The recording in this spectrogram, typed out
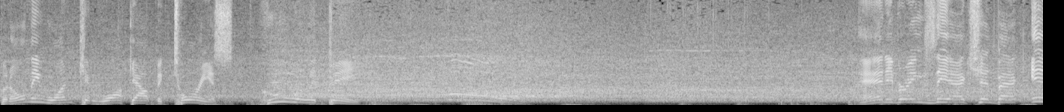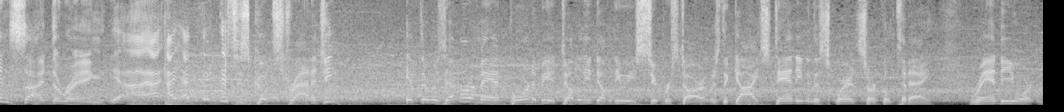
but only one can walk out victorious. Who will it be? And he brings the action back inside the ring. Yeah, I, I, I think this is good strategy. If there was ever a man born to be a WWE superstar, it was the guy standing in the squared circle today, Randy Orton.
